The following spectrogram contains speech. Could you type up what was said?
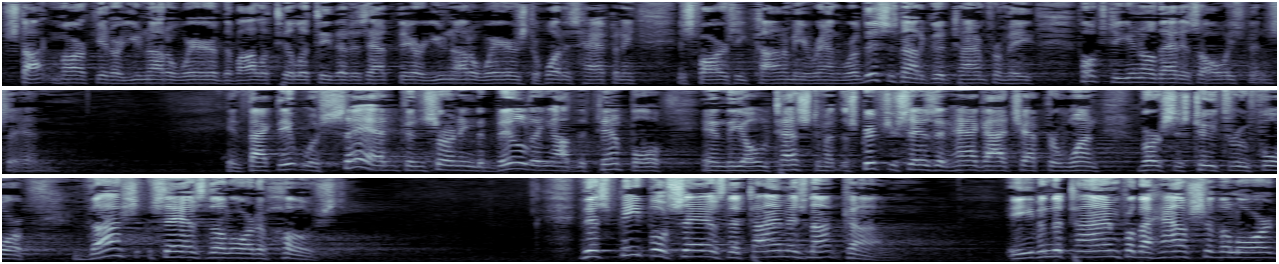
stock market? Are you not aware of the volatility that is out there? Are you not aware as to what is happening as far as the economy around the world? This is not a good time for me. Folks, do you know that has always been said? In fact, it was said concerning the building of the temple in the Old Testament. The scripture says in Haggai chapter 1 verses 2 through 4, Thus says the Lord of hosts, This people says the time has not come even the time for the house of the Lord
